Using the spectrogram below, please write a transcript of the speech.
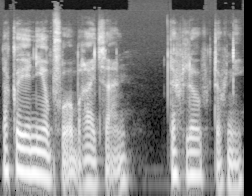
Daar kun je niet op voorbereid zijn. Dat geloof ik toch niet.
